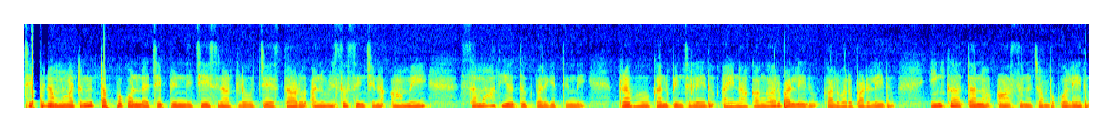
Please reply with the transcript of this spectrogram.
చెప్పిన మాటను తప్పకుండా చెప్పింది చేసినట్లు చేస్తాడు అని విశ్వసించిన ఆమె సమాధి యొద్దకు పరిగెత్తింది. ప్రభు కనిపించలేదు అయినా కంగారు పడలేదు కలవరపడలేదు ఇంకా తన ఆశను చంపుకోలేదు.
